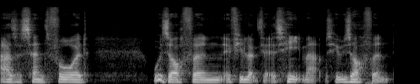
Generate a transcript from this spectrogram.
as a centre forward, was often, if you looked at his heat maps, he was often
